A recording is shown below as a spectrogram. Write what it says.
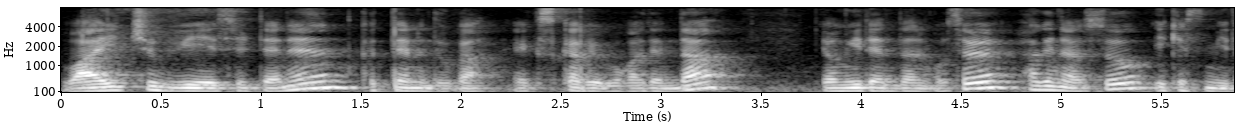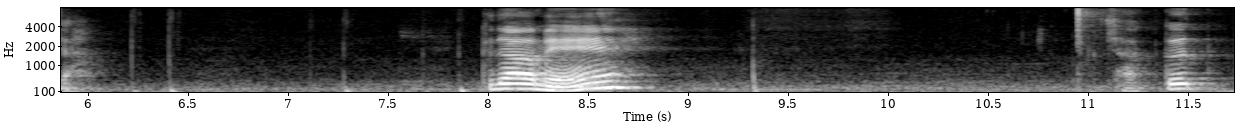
y축 위에 있을 때는 그때는 누가 x 값이 뭐가 된다? 0이 된다는 것을 확인할 수 있겠습니다. 그 다음에 자 끝.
